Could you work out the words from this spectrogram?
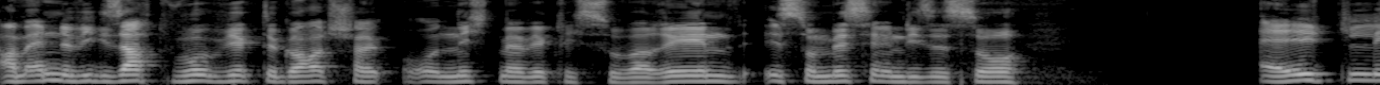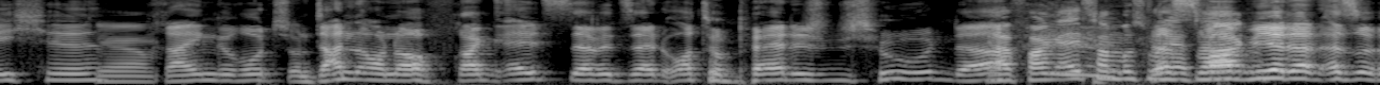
am Ende, wie gesagt, wirkte Gottschalk nicht mehr wirklich souverän, ist so ein bisschen in dieses so ältliche Ja. reingerutscht und dann auch noch Frank Elster mit seinen orthopädischen Schuhen da. Ja, Frank Elstmann muss man das ja war sagen. mir dann, also,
